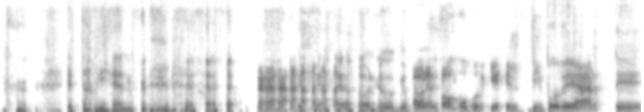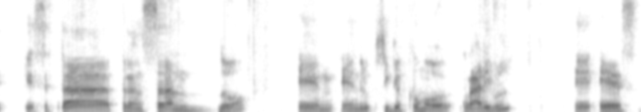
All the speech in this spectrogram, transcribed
Está bien. Ahora, ojo, porque el tipo de arte que se está transando en, sitios como Rarible eh, es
